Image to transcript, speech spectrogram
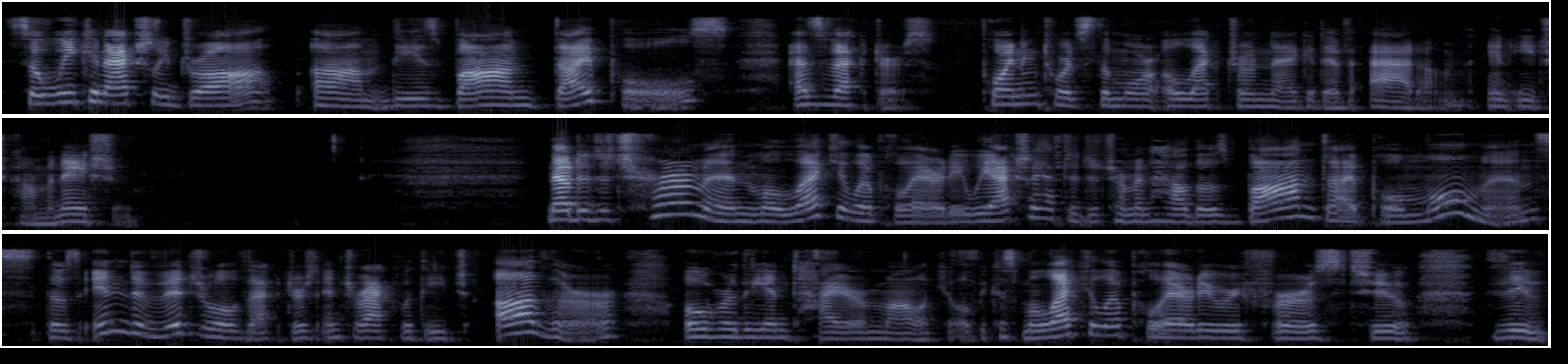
So we can actually draw um, these bond dipoles as vectors, pointing towards the more electronegative atom in each combination. Now to determine molecular polarity, we actually have to determine how those bond dipole moments, those individual vectors, interact with each other over the entire molecule because molecular polarity refers to the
